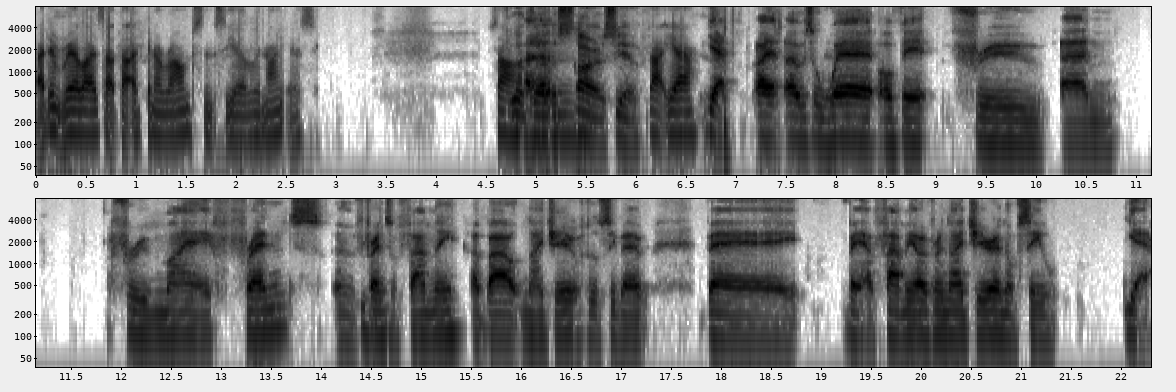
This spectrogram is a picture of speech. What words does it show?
I didn't realize that that had been around since the early nineties. So What, the Um, SARS, yeah. that yeah, Yeah, I, I was aware of it through um, through my friends and friends of family about Nigeria. Obviously, they they they have family over in Nigeria, and obviously, yeah,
